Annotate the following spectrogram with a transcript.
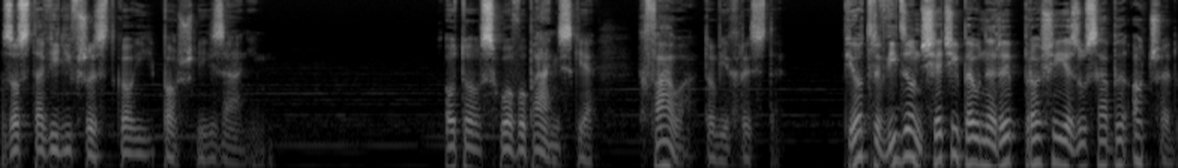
zostawili wszystko i poszli za nim. Oto słowo Pańskie, chwała Tobie, Chryste. Piotr, widząc sieci pełne ryb, prosi Jezusa, by odszedł.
